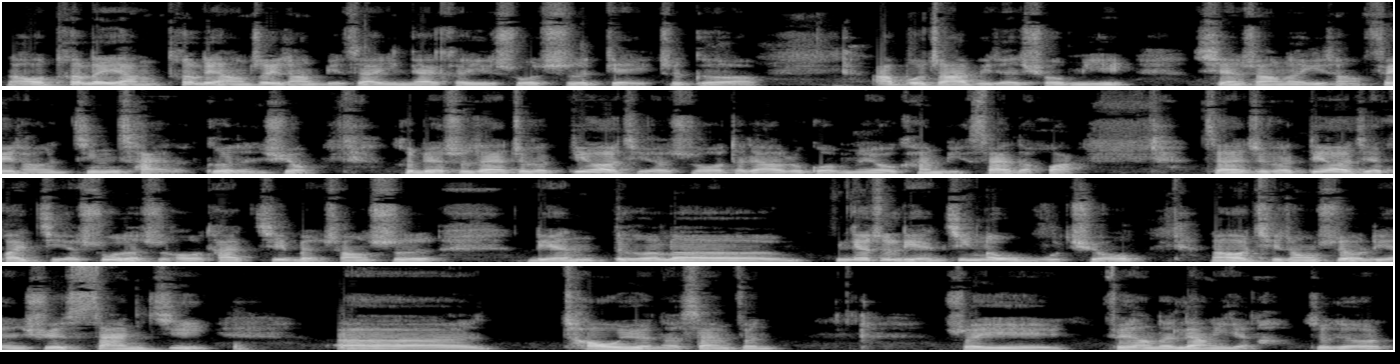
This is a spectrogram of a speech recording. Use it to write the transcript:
然后特雷杨，特雷杨这一场比赛应该可以说是给这个阿布扎比的球迷献上了一场非常精彩的个人秀。特别是在这个第二节的时候，大家如果没有看比赛的话，在这个第二节快结束的时候，他基本上是连得了，应该是连进了五球，然后其中是有连续三记，呃。超远的三分，所以非常的亮眼啊！这个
